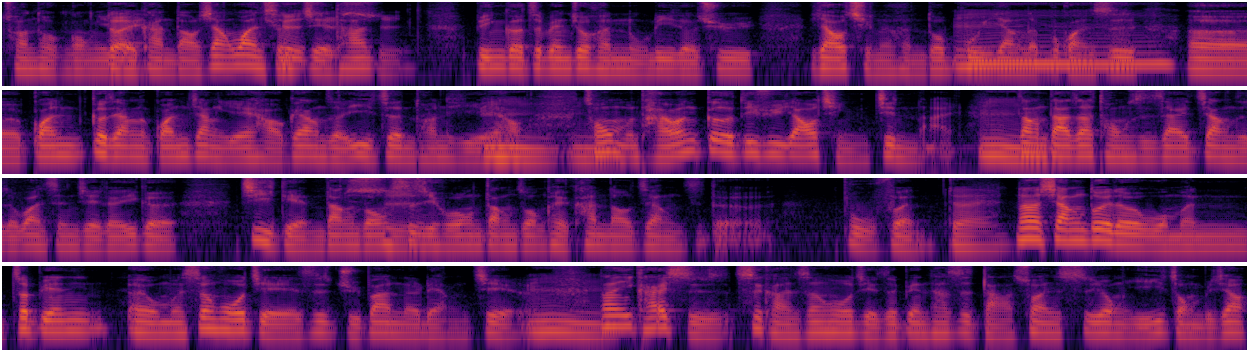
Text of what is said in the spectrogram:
传统工艺会看到。像万神节，他斌哥这边就很努力的去邀请了很多不一样的，不管是呃官各这样的官将也好，各样的义政团体也好，从我们台湾各地区邀请进来，让大家同时在这样子的万神节的一个祭典当中、市集活动当中，可以看到这样子的。部分对，那相对的，我们这边呃，我们生活节也是举办了两届了。嗯，那一开始赤坎生活节这边，他是打算是用以一种比较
